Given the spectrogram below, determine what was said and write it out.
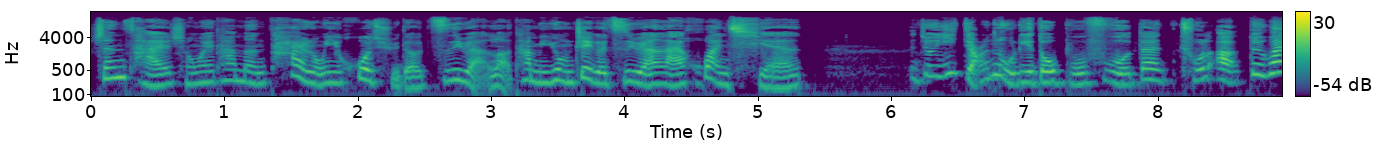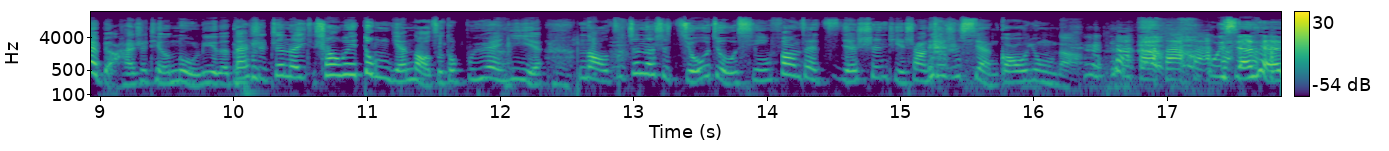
身材成为他们太容易获取的资源了，他们用这个资源来换钱。就一点儿努力都不付，但除了啊，对外表还是挺努力的，但是真的稍微动一点脑子都不愿意，脑子真的是九九新，放在自己的身体上就是显高用的。我想起来，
